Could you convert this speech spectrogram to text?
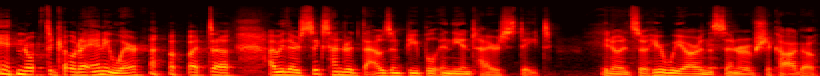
in North Dakota anywhere, but uh, I mean, there's 600,000 people in the entire state. You know, and so here we are in the center of Chicago.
